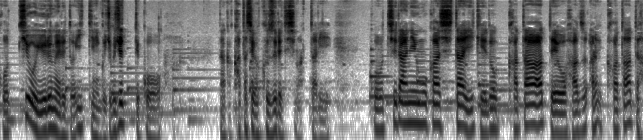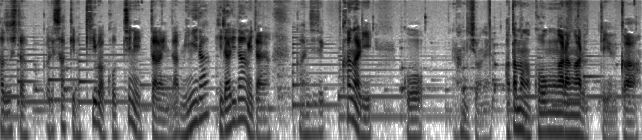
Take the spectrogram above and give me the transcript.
こっちを緩めると一気にぐちゅぐちゅってこうなんか形が崩れてしまったりこちらに動かしたいけど片手を外あれ？片手外したらあれさっきの木はこっちに行ったらいいんだ。右だ？左だ？みたいな感じでかなりこうなんでしょうね。頭がこんがらがるっていうか。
